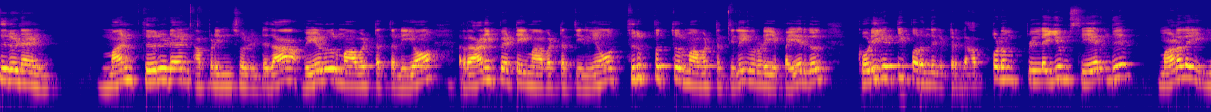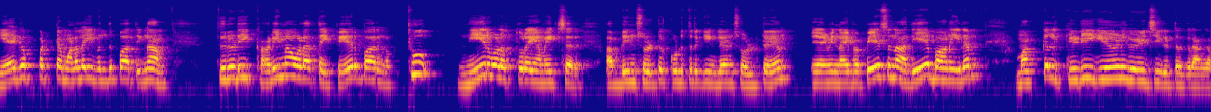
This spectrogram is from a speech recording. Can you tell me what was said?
திருடன். மண் திருடன் அப்படின்னு சொல்லிட்டு தான் வேலூர் மாவட்டத்திலையும் ராணிப்பேட்டை மாவட்டத்திலையும் திருப்பத்தூர் மாவட்டத்திலையும் இவருடைய பெயர்கள் கொடிகட்டி பறந்துகிட்டு இருக்கு. அப்படும் பிள்ளையும் சேர்ந்து மணலை ஏகப்பட்ட மணலை வந்து பார்த்தீங்கன்னா திருடி கனிம வளத்தை பேர் பாருங்க. பூ நீர்வளத்துறை அமைச்சர் அப்படின்னு சொல்லிட்டு கொடுத்துருக்கீங்களேன்னு சொல்லிட்டு நான் இப்போ பேசின அதே பாணியில் மக்கள் கிடிகின்னு கிழிச்சிக்கிட்டு இருக்கிறாங்க.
